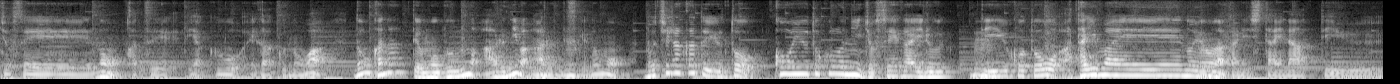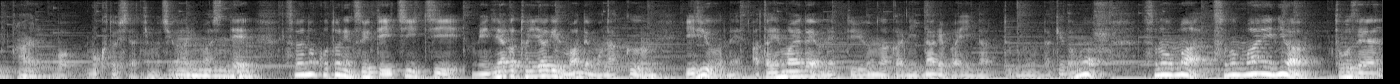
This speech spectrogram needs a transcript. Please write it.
女性の活躍を描くのはどうかなって思う部分もあるにはあるんですけども、どちらかというとこういうところに女性がいるっていうことを当たり前の世の中にしたいなっていう、僕としては気持ちがありまして、うん。それのことについていちいちメディアが取り上げるまでもなく、うん。いるよね当たり前だよねっていう世の中になればいいなって思うんだけどもそのまあその前には当然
